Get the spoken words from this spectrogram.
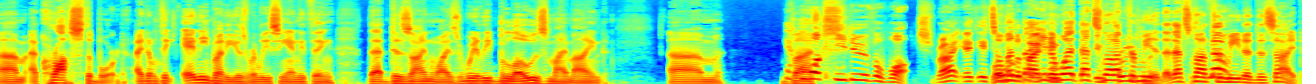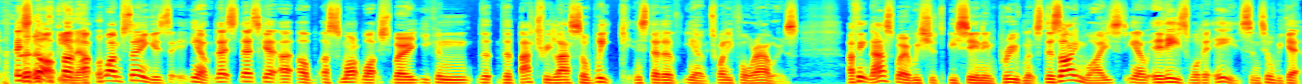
um, across the board. I don't think anybody is releasing anything that design wise really blows my mind. Um, Yeah, but, but, what can you do with a watch, right? It, it's well, all but, about but you know what? That's not up for me. That's not No. for me to decide. It's not. you know? uh, what I'm saying is, you know, let's let's get a, a, a smartwatch where you can the, the battery lasts a week instead of you know 24 hours. I think that's where we should be seeing improvements. Design wise, you know, it is what it is until we get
